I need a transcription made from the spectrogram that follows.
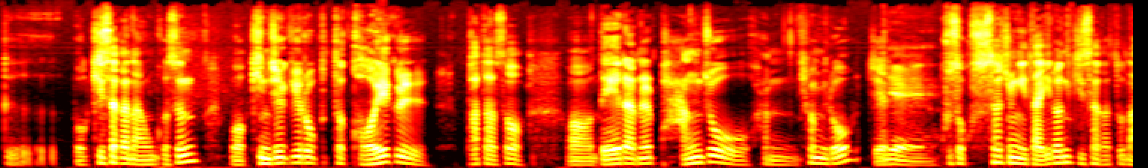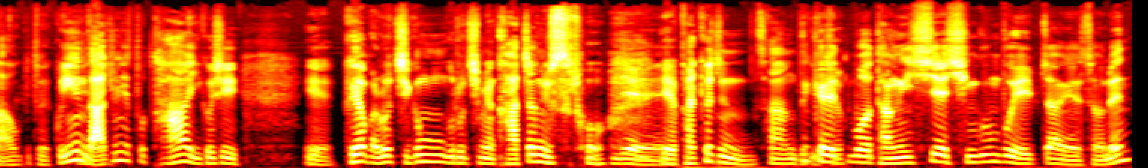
그 뭐 기사가 나온 것은 뭐 김재규로부터 거액을 받아서 어 내란을 방조한 혐의로 이제 예. 구속 수사 중이다 이런 기사가 또 나오기도 했고 이게 나중에 또 다 이것이 예 그야말로 지금으로 치면 가짜 뉴스로 예. 예 밝혀진 사항들이죠. 그러니까 뭐 당시에 신군부의 입장에서는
